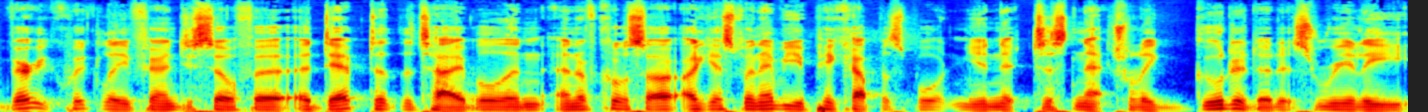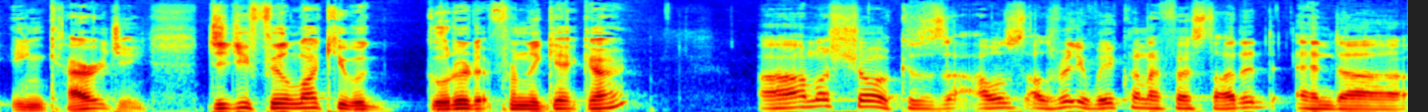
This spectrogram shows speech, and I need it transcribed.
very quickly found yourself a adept at the table, and and of course I, I guess whenever you pick up a sport you're na- just naturally good at it, it's really encouraging. Did you feel like you were good at it from the get go? Uh, I'm not sure because I was I was really weak when I first started, and uh,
